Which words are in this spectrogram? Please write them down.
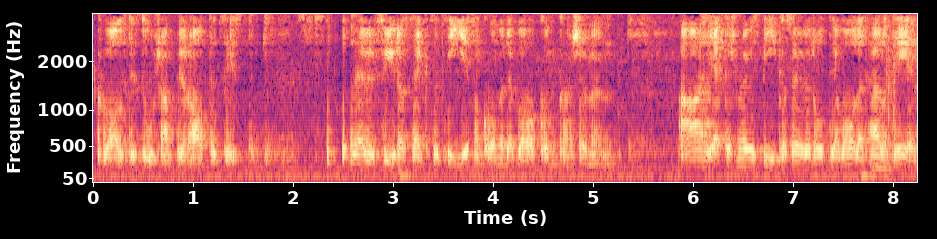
kval till Storchampionatet sist. Så det är väl fyra, sex och tio som kommer där bakom kanske, men ja, eftersom jag vill spika så överlåter jag valet här och det.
